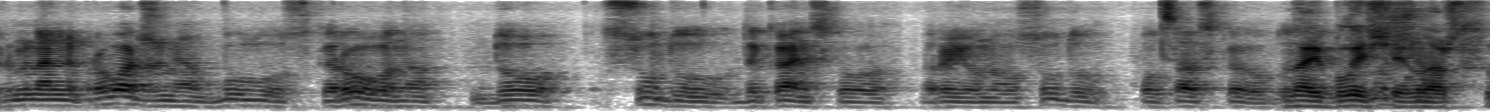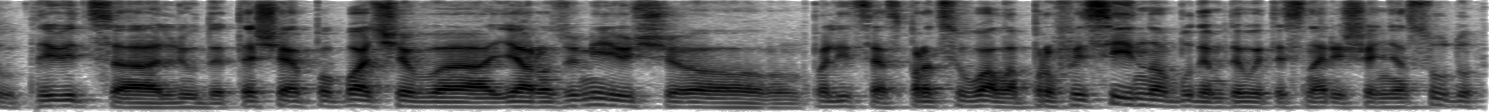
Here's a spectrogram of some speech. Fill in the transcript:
кримінальне провадження було скеровано до суду Диканського районного суду Полтавської області. Найближчий що наш суд. Дивіться, люди, те, що я побачив, е, я розумію, що поліція спрацювала професійно. Будемо дивитись на рішення суду.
